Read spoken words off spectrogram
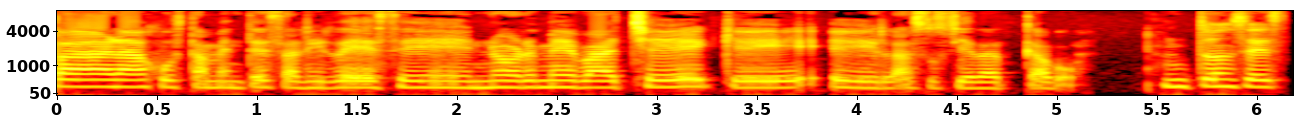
para justamente salir de ese enorme bache que eh, la sociedad cavó. Entonces,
